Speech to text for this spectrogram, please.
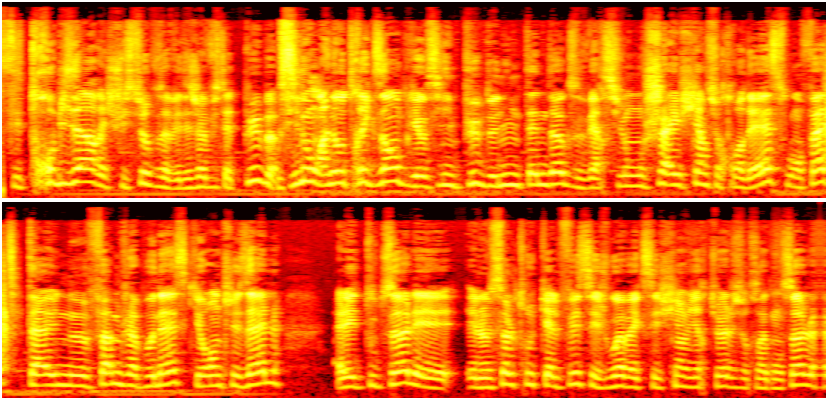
C'est trop bizarre et je suis sûr que vous avez déjà vu cette pub. Sinon, un autre exemple, il y a aussi une pub de Nintendox version chat et chien sur 3DS où en fait, t'as une femme japonaise qui rentre chez elle, elle est toute seule et, le seul truc qu'elle fait c'est jouer avec ses chiens virtuels sur sa console.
